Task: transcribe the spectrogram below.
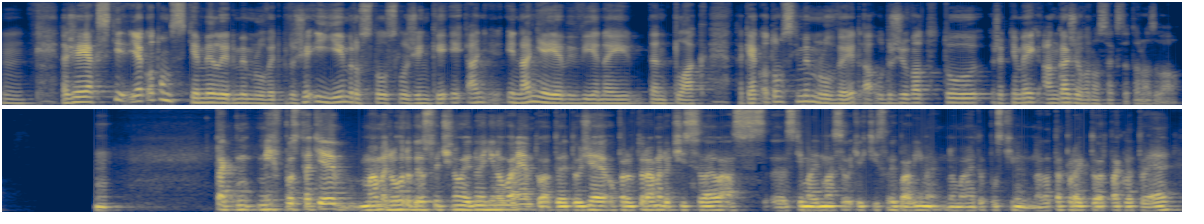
Hmm. Takže jak, tě, jak o tom s těmi lidmi mluvit, protože i jim rostou složenky, i, a, i na ně je vyvíjený ten tlak, tak jak o tom s nimi mluvit a udržovat tu, řekněme, jejich angažovanost, jak jste to nazval? Hmm. Tak my v podstatě máme dlouhodobě osvědčenou jednu jedinou variantu a to je to, že opravdu to dáme do čísel a s, s těma lidma se o těch číslech bavíme. No má to pustím na dataprojektor, takhle to je.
